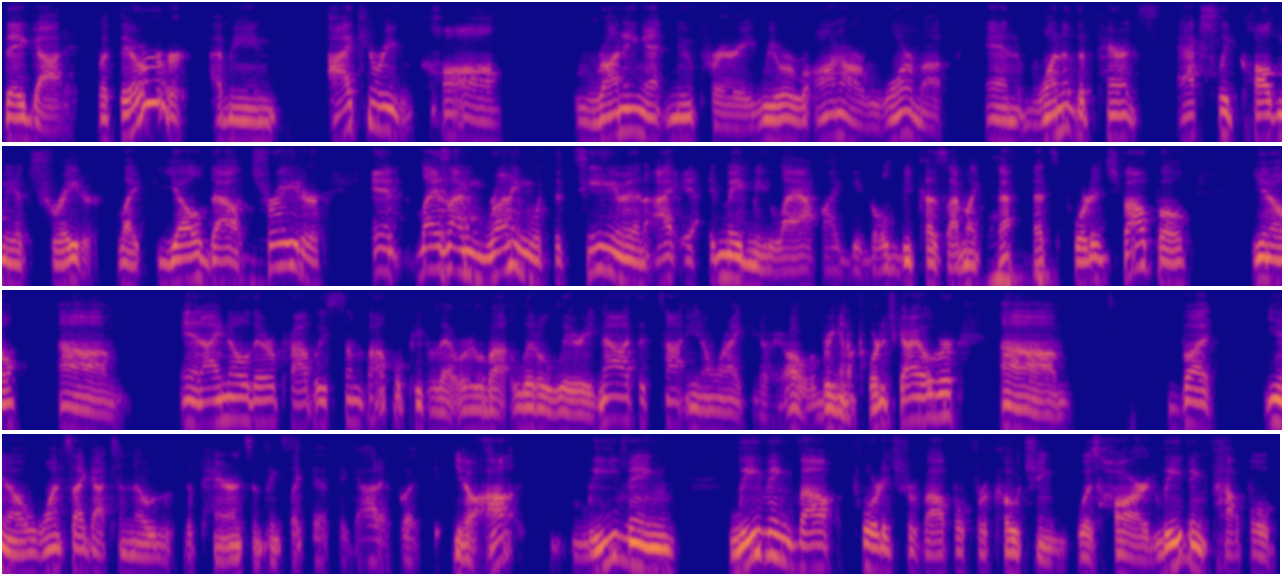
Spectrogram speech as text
they got it. But there were, I mean, I can recall running at New Prairie. We were on our warm up, and one of the parents actually called me a traitor, like yelled out traitor. And as I'm running with the team, and I, it made me laugh. I giggled because I'm like, that, that's Portage Valpo, you know. Um, and I know there were probably some Valpo people that were about a little leery. Now at the time, you know, when I like, oh, we're bringing a Portage guy over. Um, but you know, once I got to know the parents and things like that, they got it. But you know, I'll, leaving leaving Val, Portage for Valpo for coaching was hard. Leaving Valpo,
